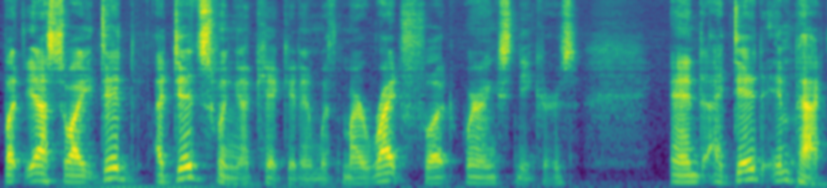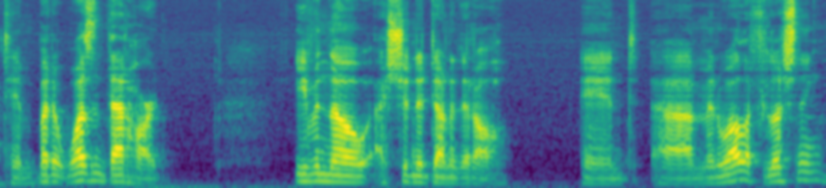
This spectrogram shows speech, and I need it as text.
But yeah, so I did. I did swing a kick at him with my right foot, wearing sneakers and I did impact him, but it wasn't that hard, even though I shouldn't have done it at all. And uh, Manuel, if you're listening,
